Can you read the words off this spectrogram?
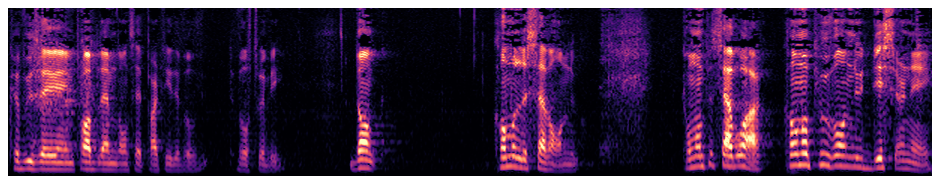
que vous avez un problème dans cette partie de, votre vie. Donc, comment le savons-nous? Comment on peut savoir? Comment pouvons-nous discerner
